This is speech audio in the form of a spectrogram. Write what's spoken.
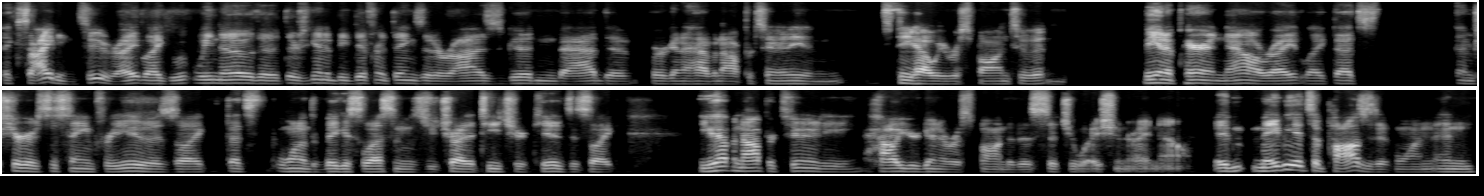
exciting too, right? Like we know that there's going to be different things that arise, good and bad, that we're going to have an opportunity and see how we respond to it. And being a parent now, right? Like that's I'm sure it's the same for you is like that's one of the biggest lessons you try to teach your kids. It's like you have an opportunity how you're going to respond to this situation right now. It, maybe it's a positive one and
